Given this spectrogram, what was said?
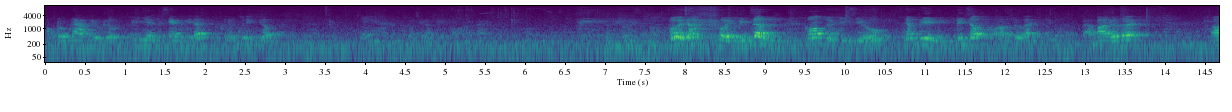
hoặc đông nam đều được. Tuy nhiên phải xem cái đất có thể quyết định được. Vợ chồng tuổi bính dần, con tuổi kỷ sửu nhâm thìn đinh dậu à, được đấy ba, đứa đấy. À,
